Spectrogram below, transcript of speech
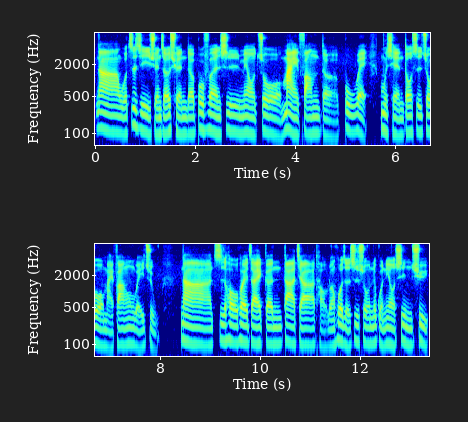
那我自己选择权的部分是没有做卖方的部位，目前都是做买方为主。那之后会再跟大家讨论，或者是说，如果你有兴趣，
